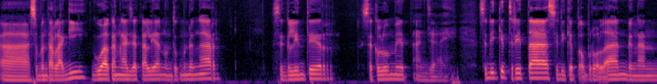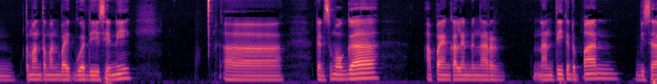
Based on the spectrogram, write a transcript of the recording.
uh, sebentar lagi gue akan ngajak kalian untuk mendengar segelintir sekelumit anjay. Sedikit cerita, sedikit obrolan dengan teman-teman baik gue di sini. Uh, dan semoga apa yang kalian dengar nanti ke depan bisa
